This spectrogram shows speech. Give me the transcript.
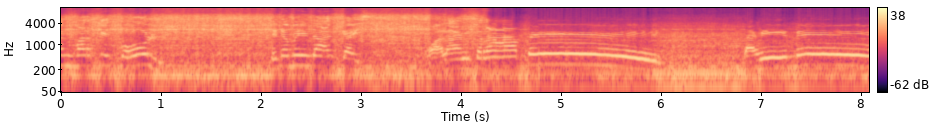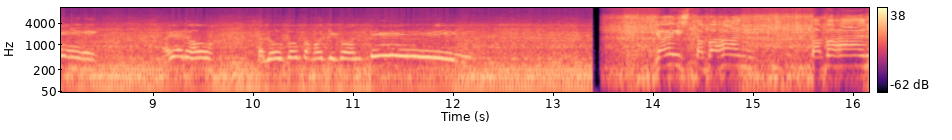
Gindulman Market Bohol. Tignan mo yung daan guys. Walang traffic! Tahimik! Ayan o, sa lubong pa konti-konti. Guys, tabahan, tabahan,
